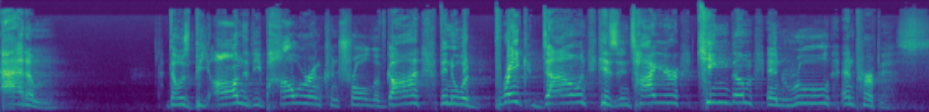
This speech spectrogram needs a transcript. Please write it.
atom, that was beyond the power and control of God, then it would break down his entire kingdom and rule and purpose.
